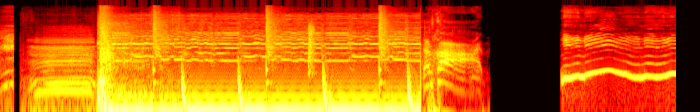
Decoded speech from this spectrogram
Subscribe!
